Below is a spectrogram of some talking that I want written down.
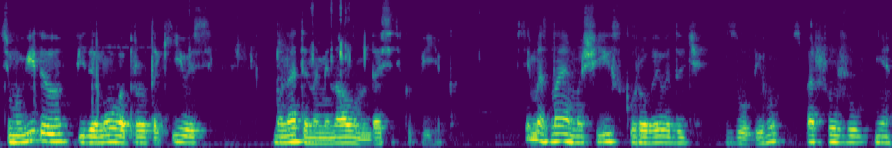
В цьому відео піде мова про такі ось монети номіналом 10 копійок. Всі ми знаємо, що їх скоро виведуть з обігу з 1 жовтня.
